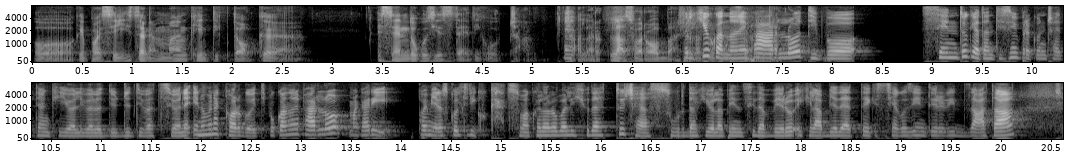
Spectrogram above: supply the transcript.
o che può essere Instagram, ma anche in TikTok, eh, essendo così estetico, c'ha, c'ha Eh. la, la sua roba. Perché io quando ne parlo, tipo, sento che ho tantissimi preconcetti anche io a livello di oggettivazione e non me ne accorgo. E tipo, quando ne parlo, magari poi mi ascolti e dico, cazzo, ma quella roba lì che ho detto, cioè, è assurda che io la pensi davvero e che l'abbia detta e che sia così interiorizzata. Sì.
